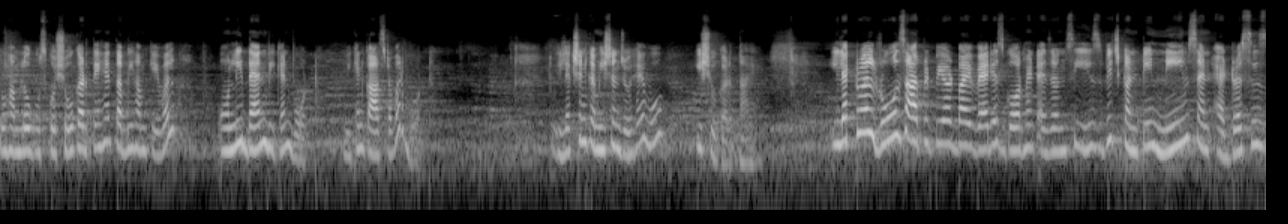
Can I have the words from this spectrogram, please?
तो हम लोग उसको शो करते हैं, तभी हम केवल only then we can vote we can cast our vote तो इलेक्शन कमीशन जो है, वो इशू करता है। Electoral rolls are prepared by various government agencies which contain names and addresses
